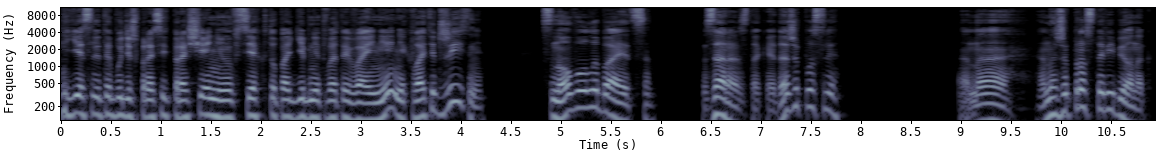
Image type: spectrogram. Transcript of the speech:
Если ты будешь просить прощения у всех, кто погибнет в этой войне, не хватит жизни». Снова улыбается. Зараза такая, даже после... Она... она же просто ребенок.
